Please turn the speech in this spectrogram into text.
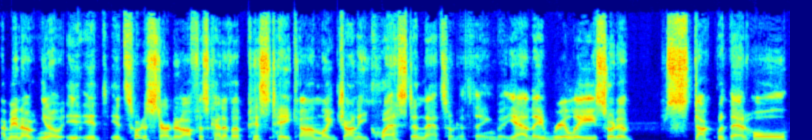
I mean, uh, you know, it, it it sort of started off as kind of a piss take on like Jonny Quest and that sort of thing, but yeah, they really sort of stuck with that whole,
